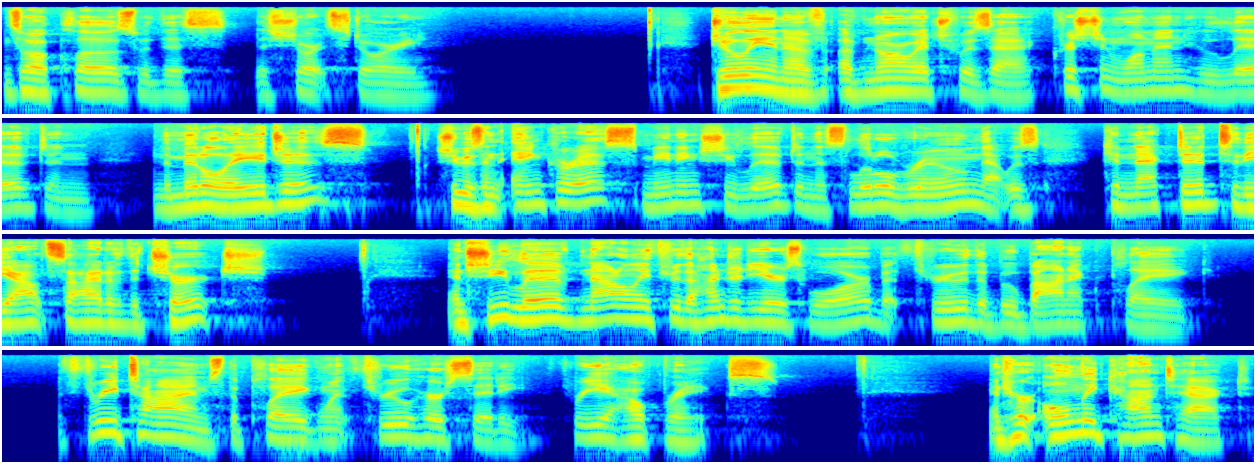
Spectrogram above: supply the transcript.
And so I'll close with this, this short story. Julian of, of Norwich was a Christian woman who lived in, in the Middle Ages. She was an anchoress, meaning she lived in this little room that was connected to the outside of the church. And she lived not only through the Hundred Years' War, but through the bubonic plague. Three times the plague went through her city, three outbreaks. And her only contact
